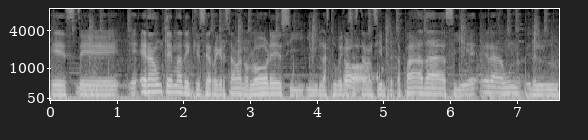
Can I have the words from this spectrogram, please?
Este, e- era un tema de que se regresaban olores y, y las tuberías Oh. estaban siempre tapadas y e- era un, el,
